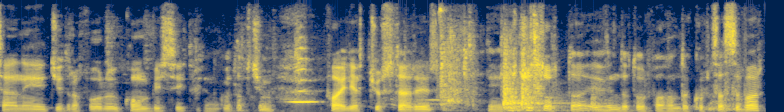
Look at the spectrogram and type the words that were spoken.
Çəni, gidraforu, kombisi, qodaq kimi fəaliyyət göstərir. E, iki sotda evin də torpağında kupçası var.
